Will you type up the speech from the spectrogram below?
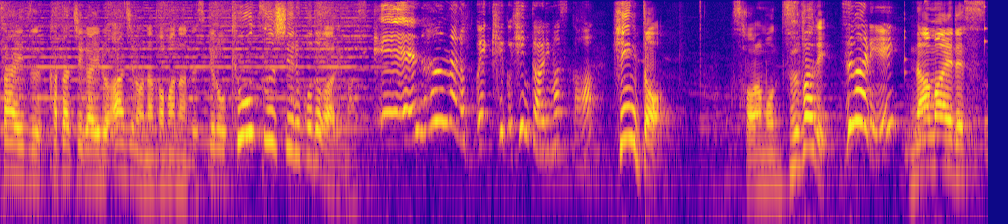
サイズ形がいるアジの仲間なんですけど共通していることがあります。えー、なんだろうえ結構ヒントありますか？ヒント。それはもうズバリ。ズバリ？名前です。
